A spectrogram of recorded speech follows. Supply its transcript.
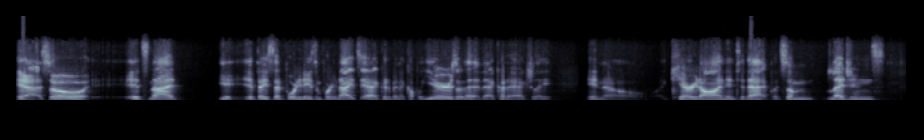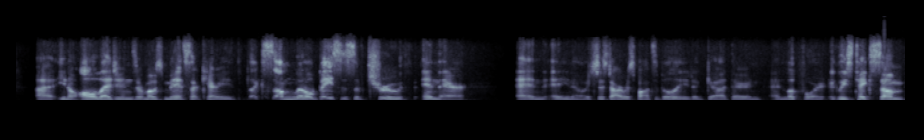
yeah, so it's not if they said 40 days and 40 nights, yeah, it could have been a couple years or that that could have actually, you know, carried on into that. But some legends uh, you know, all legends or most myths are carried like some little basis of truth in there. And, and you know, it's just our responsibility to go out there and, and look for it. At least take some,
